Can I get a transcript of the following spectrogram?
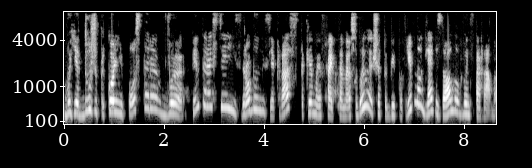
Бо є дуже прикольні постери в Пінтересті, зроблені якраз з такими ефектами, особливо, якщо тобі потрібно для візуалу в інстаграмі.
